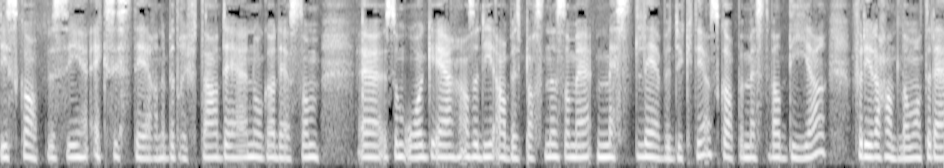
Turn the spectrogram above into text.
de skapes i eksisterende bedrifter. Det er noe av det som òg eh, er altså de arbeidsplassene som er mest levedyktige, skaper mest verdier, fordi det handler om at det,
